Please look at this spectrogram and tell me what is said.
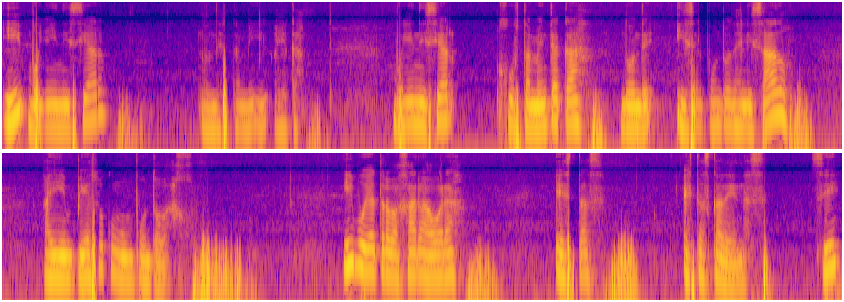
y voy a iniciar ¿dónde está mi? acá. Voy a iniciar justamente acá donde hice el punto deslizado. Ahí empiezo con un punto bajo. Y voy a trabajar ahora estas estas cadenas ¿sí?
